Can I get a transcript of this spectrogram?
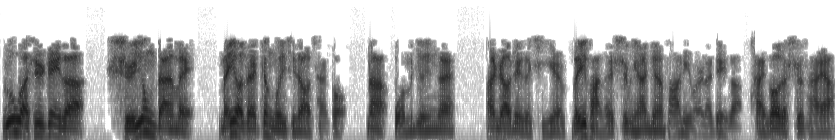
如果是这个使用单位没有在正规渠道采购，那我们就应该按照这个企业违反了食品安全法里边的这个采购的食材啊，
